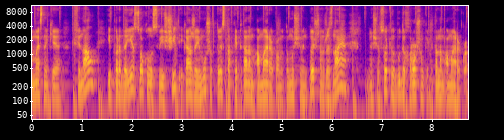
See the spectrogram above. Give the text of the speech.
Месники Фінал і передає Соколу свій щит і каже йому, щоб той став капітаном Америкою, тому що він точно вже знає, що Сокіл буде хорошим капітаном Америкою.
